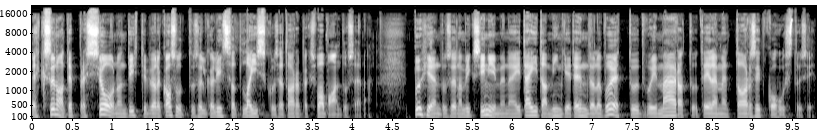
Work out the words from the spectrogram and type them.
ehk sõna depressioon on tihtipeale kasutusel ka lihtsalt laiskuse tarbeks vabandusena. põhjendusena, miks inimene ei täida mingeid endale võetud või määratud elementaarseid kohustusi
